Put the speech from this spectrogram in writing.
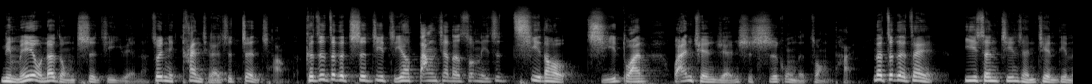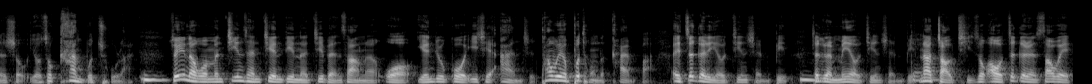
你没有那种刺激源了，所以你看起来是正常的。可是这个刺激只要当下的时候，你是气到极端，完全人是失控的状态。那这个在医生精神鉴定的时候，有时候看不出来。嗯，所以呢，我们精神鉴定呢，基本上呢，我研究过一些案子，他会有不同的看法。哎，这个人有精神病，这个人没有精神病。对那早期说，哦，这个人稍微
